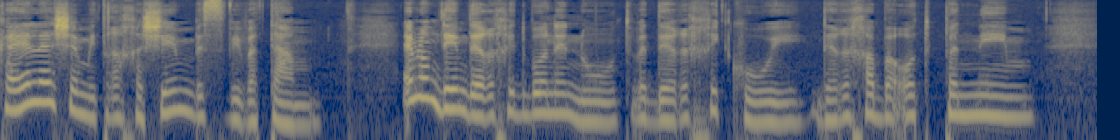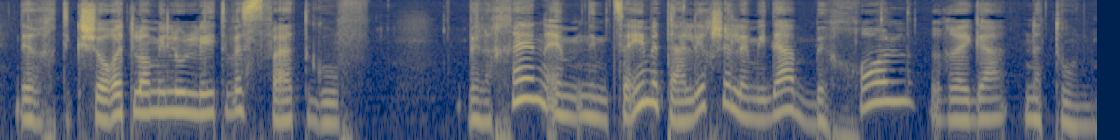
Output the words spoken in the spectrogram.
כאלה שמתרחשים בסביבתם. הם לומדים דרך התבוננות ודרך חיקוי, דרך הבעות פנים, דרך תקשורת לא מילולית ושפת גוף. ולכן הם נמצאים בתהליך של למידה בכל רגע נתון.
